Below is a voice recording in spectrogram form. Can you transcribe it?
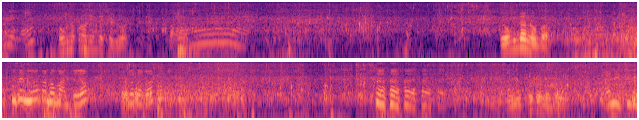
그래요? 저기서 끊어졌는데 지금. 아. 여기다 넣어봐. 선생님 여기다 넣으면 안 돼요? 여기다가? 여기 걷다 넣어봐. 아니 지금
